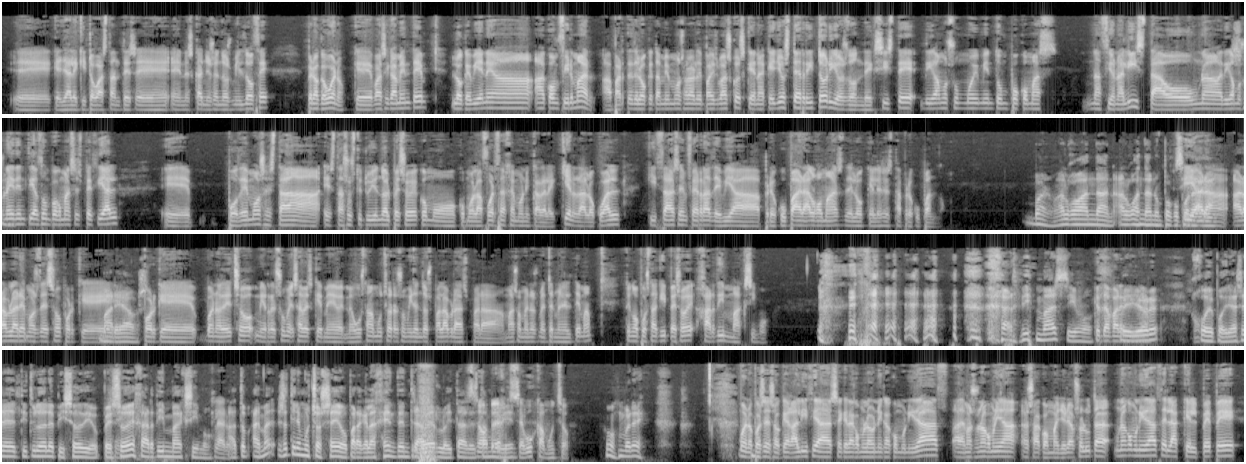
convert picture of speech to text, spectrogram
eh, que ya le quitó bastantes eh, en escaños en 2012, pero que bueno, que básicamente lo que viene a, a confirmar, aparte de lo que también vamos a hablar de País Vasco, es que en aquellos territorios donde existe, digamos, un movimiento un poco más nacionalista o una, digamos, Sí. una identidad un poco más especial, eh, Podemos está, está sustituyendo al PSOE como, como la fuerza hegemónica de la izquierda, lo cual quizás en Ferraz debía preocupar algo más de lo que les está preocupando. Bueno, algo andan, algo andan un poco Sí, por ahí. ahora, ahora hablaremos de eso porque, Mareaos. porque, bueno, de hecho, mi resumen, sabes que me, me gusta mucho resumir en dos palabras para más o menos meterme en el tema. Tengo puesto aquí PSOE jardín máximo. Jardín máximo. ¿Qué te ha parecido? creo- Joder, podría ser el título del episodio. PSOE Jardín Máximo. Claro. Además, eso tiene mucho SEO para que la gente entre a verlo y tal. Está No, muy bien. Se busca mucho. Hombre. Bueno, pues eso, que Galicia se queda como la única comunidad, además una comunidad, o sea, con mayoría absoluta, una comunidad en la que el PP,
